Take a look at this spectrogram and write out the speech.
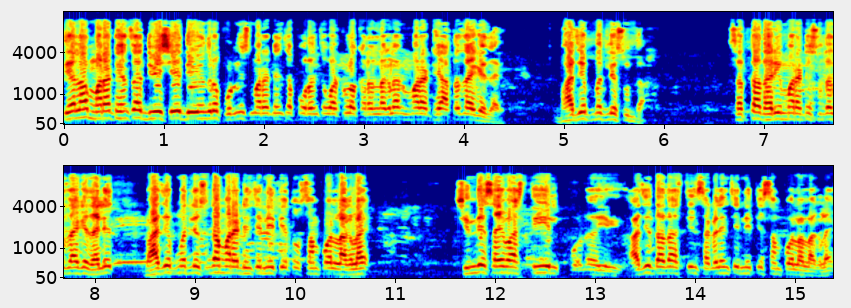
त्याला मराठ्यांचा द्वेष आहे. देवेंद्र फडणवीस मराठ्यांच्या पोरांचा वाटोळा करायला लागला आणि मराठी आता जागे झाले. भाजपमधले सुद्धा. सत्ताधारी मराठी सुद्धा जागे झालेत. भाजपमधले सुद्धा मराठ्यांचे नेते तो संपवायला लागलाय. शिंदे साहेब असतील अजितदादा असतील सगळ्यांचे नेते संपवायला लागलाय.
